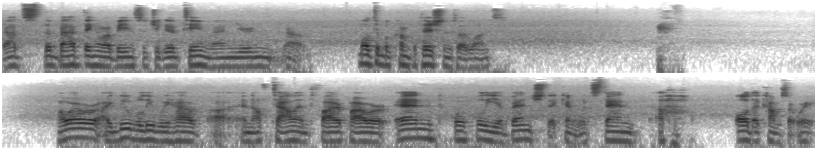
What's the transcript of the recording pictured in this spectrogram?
that's the bad thing about being such a good team, and you're in uh, multiple competitions at once. However, I do believe we have uh, enough talent, firepower, and hopefully a bench that can withstand uh, all that comes our way.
